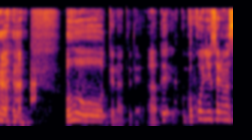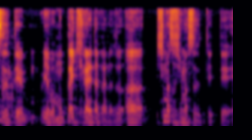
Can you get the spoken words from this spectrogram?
おーってなってて「あえご購入されます?」ってやっぱもう一回聞かれたから「あしますします」って言って。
